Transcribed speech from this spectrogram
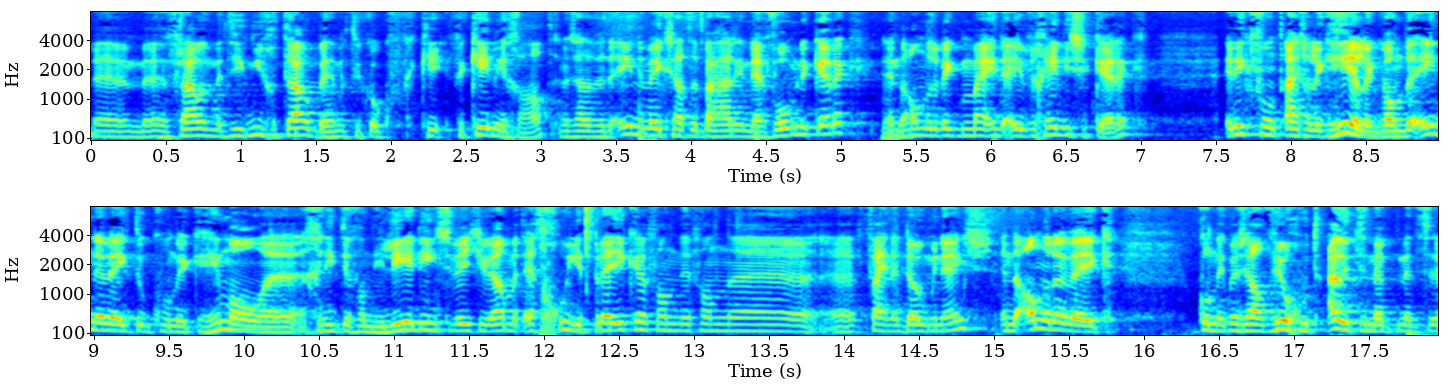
een vrouw met wie ik niet getrouwd ben, heb natuurlijk ook verke- verkering gehad. En dan zaten we de ene week zaten we bij haar in de hervormde kerk en de Mhm. andere week bij mij in de evangelische kerk. En ik vond het eigenlijk heerlijk, want de ene week toen kon ik helemaal eh, genieten van die leerdienst, weet je wel, met echt goede preken van, de- van eh, eh, fijne dominees. En de andere week kon ik mezelf heel goed uiten met, met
